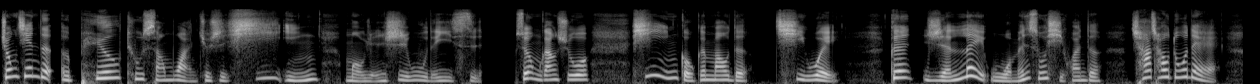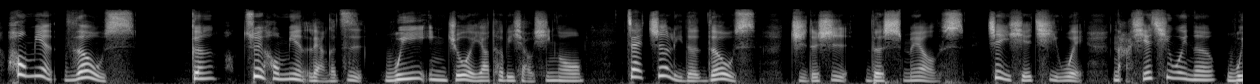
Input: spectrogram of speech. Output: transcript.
中间的 appeal to someone 就是吸引某人事物的意思。所以，我们刚说吸引狗跟猫的气味，跟人类我们所喜欢的差超多的诶后面 those 跟最后面两个字。We enjoy 要特别小心哦，在这里的 those 指的是 the smells 这些气味，哪些气味呢？We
